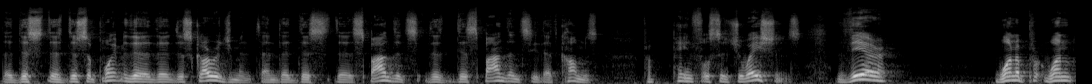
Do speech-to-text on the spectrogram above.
the, dis, the disappointment, the, the discouragement, and the, dis, the, despondency, the despondency that comes from painful situations, there, one, one,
